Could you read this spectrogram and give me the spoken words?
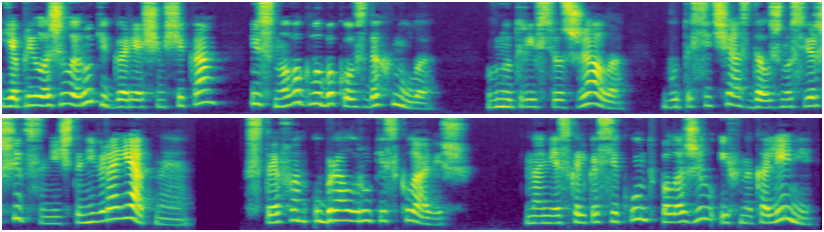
Я приложила руки к горящим щекам и снова глубоко вздохнула. Внутри все сжало, будто сейчас должно свершиться нечто невероятное. Стефан убрал руки с клавиш. На несколько секунд положил их на колени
